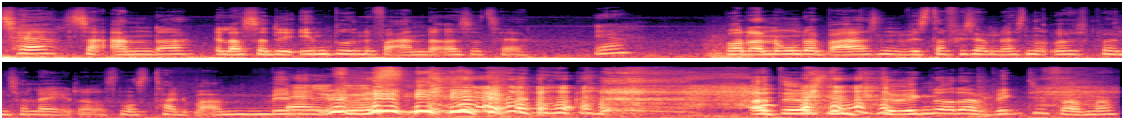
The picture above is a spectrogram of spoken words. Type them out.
tag så andre, eller så er det indbydende for andre også at tage. Ja. Hvor der er nogen, der bare sådan, hvis der for eksempel er sådan noget ost på en salat, eller sådan noget, så tager de bare midt i. og det er, jo sådan, det er jo ikke noget, der er vigtigt for mig.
